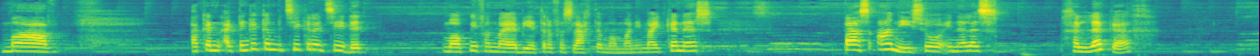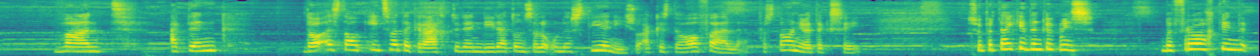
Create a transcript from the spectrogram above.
Maar ek kan ek dink ek kan met sekerheid sê dit maak nie van my 'n beter of 'n slegte mamma nie. My kinders pas aan hierso en hulle is gelukkig want ek dink daar is dalk iets wat ek reg doen en dit dat ons hulle ondersteun nie. So ek is daar vir hulle. Verstaan jy wat ek sê? So partykeer dink ek mens bevraagteken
